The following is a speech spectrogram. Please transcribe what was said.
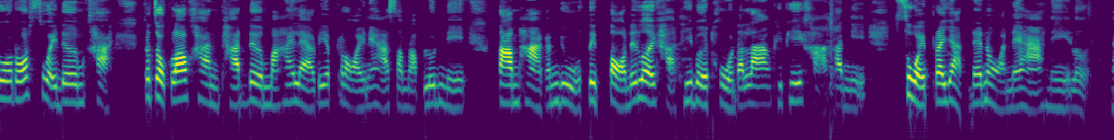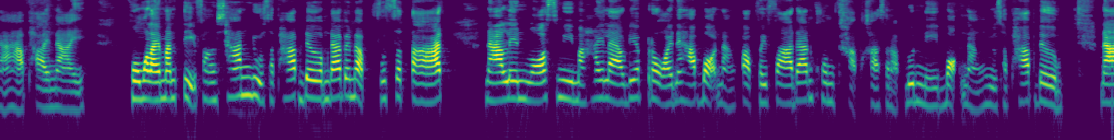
ตัวรถสวยเดิมค่ะ กระจกรอบคันพาร์ทเดิมมาให้แล้วเรียบร้อยนะคะสำหรับรุ่นนี้ตามหากันอยู่ติดต่อได้เลยค่ะ ที่เบอร์โทรด้านล่างพี่ๆขาคันนี้ สวยประหยัดแน่นอนนะคะนี่เลย นะคะภายในพวงมาลัยมันติฟังก์ชันอยู่สภาพเดิมได้เป็นแบบฟุตสตาร์ทนะเลนวอสมีมาให้แล้วเรียบร้อยนะคะ เบาะหนังปรับไฟฟ้าด้านคนขับค่ะสำหรับรุ่นนี้เบาะหนังอยู่สภาพเดิมนะ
